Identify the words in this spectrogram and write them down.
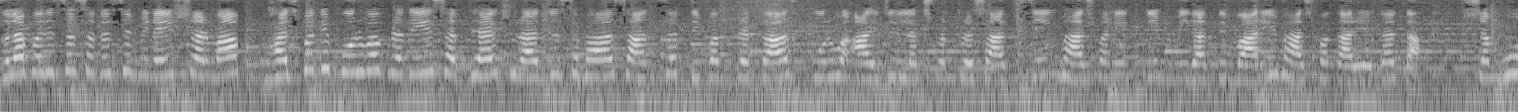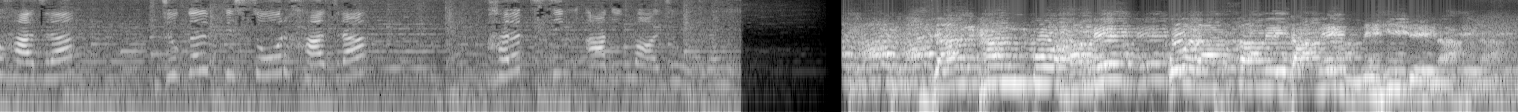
जिला परिषद सदस्य विनय शर्मा, भाजपा के पूर्व प्रदेश अध्यक्ष, राज्यसभा सांसद दीपक प्रकाश, पूर्व आईजी लक्ष्मण प्रसाद सिंह, भाजपा नेत्री मीरा तिवारी, भाजपा कार्यकर्ता शंभू हाजरा, जुगल किशोर हाजरा, भरत सिंह आदि मौजूद रहे। झारखंड को हमें वो रास्ता में जाने नहीं देना है।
